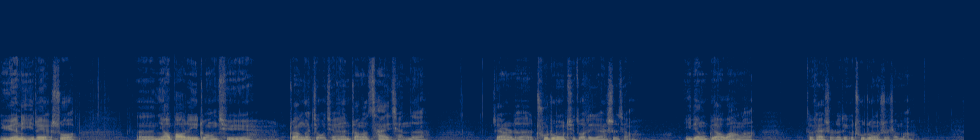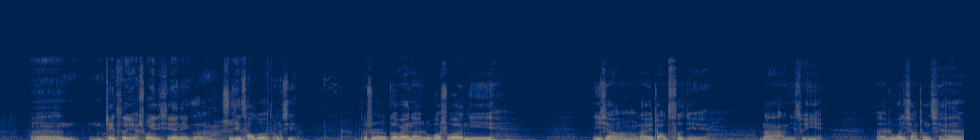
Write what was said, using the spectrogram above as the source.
语音里一直也说，呃，你要抱着一种去赚个酒钱、赚个菜钱的这样的初衷去做这件事情，一定不要忘了最开始的这个初衷是什么。嗯，这次也说一些那个实际操作的东西，就是各位呢，如果说你。你想来找刺激，那你随意。呃，如果你想挣钱，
